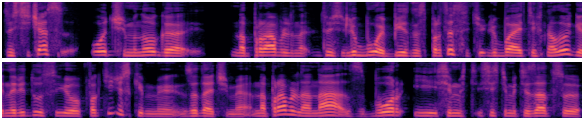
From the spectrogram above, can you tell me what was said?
то есть сейчас очень много направлено, то есть любой бизнес-процесс, любая технология наряду с ее фактическими задачами направлена на сбор и систематизацию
